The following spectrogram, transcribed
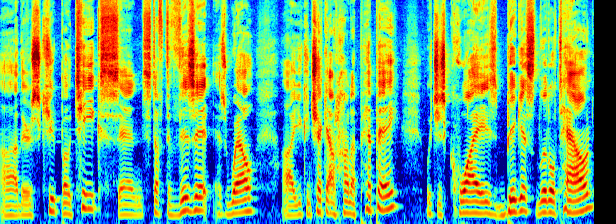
Uh, there's cute boutiques and stuff to visit as well. Uh, you can check out Hanapepe, which is Kauai's biggest little town.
